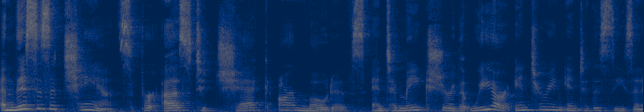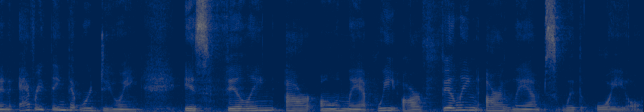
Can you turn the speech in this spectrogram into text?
And this is a chance for us to check our motives and to make sure that we are entering into the season and everything that we're doing is filling our own lamp. We are filling our lamps with oil.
